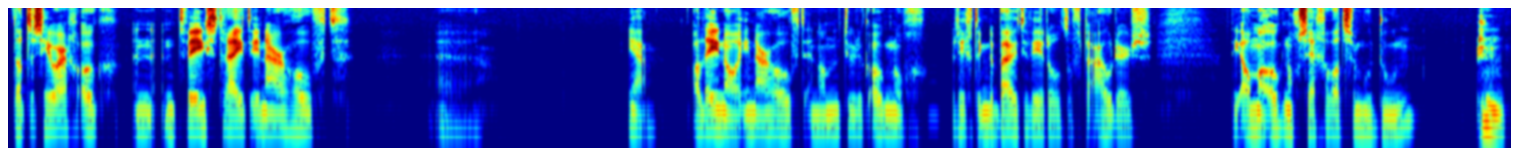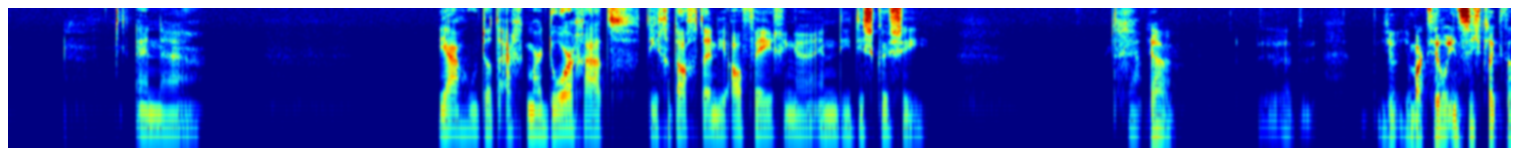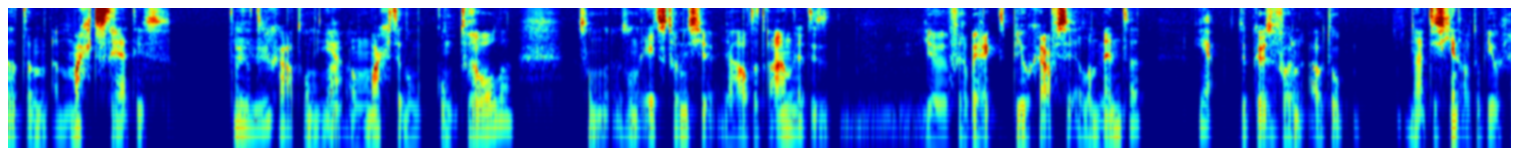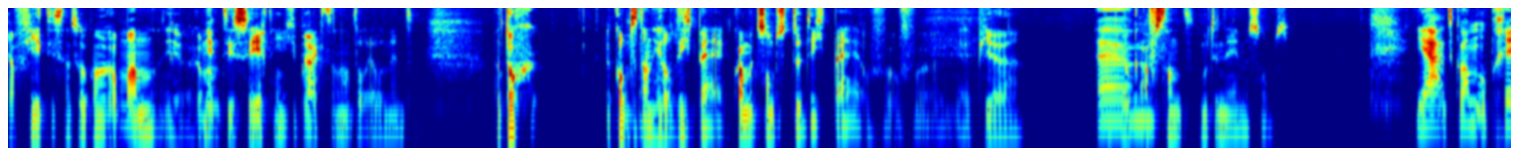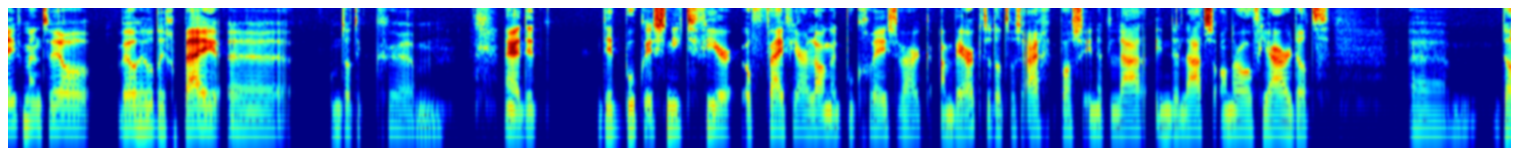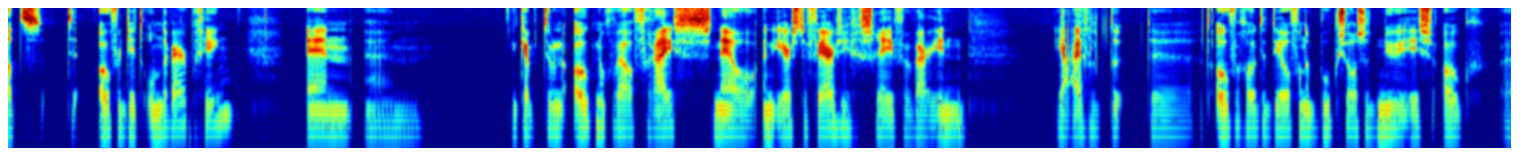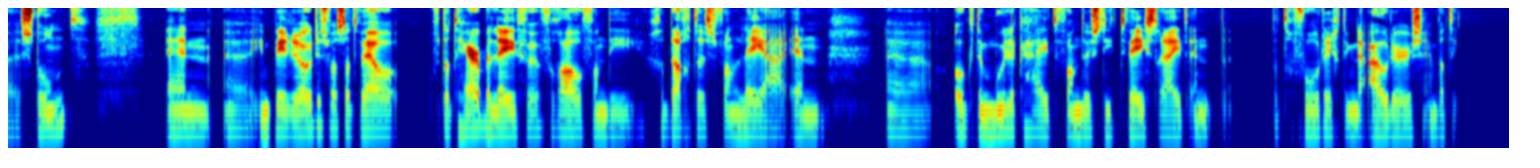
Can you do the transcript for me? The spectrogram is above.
dat is heel erg ook een, een tweestrijd in haar hoofd. Ja, alleen al in haar hoofd. En dan natuurlijk ook nog richting de buitenwereld of de ouders. Die allemaal ook nog zeggen wat ze moet doen. en uh, ja, hoe dat eigenlijk maar doorgaat, die gedachten en die afwegingen en die discussie. Ja, ja je, je, maakt heel inzichtelijk dat het een, een machtsstrijd is. Dat het mhm. gaat om, ja. uh, om macht en om controle. Zo'n zo'n eetstoornis, je, je haalt het aan. Het is, je verwerkt biografische elementen. Ja. De keuze voor een auto... Nou, het is geen autobiografie, het is natuurlijk een roman. Je romantiseert en je gebruikt een aantal elementen. Maar toch komt het dan heel dichtbij. Kwam het soms te dichtbij? Of, of eh, heb, je, heb je ook ehm. afstand moeten nemen soms? Ja, het kwam op een gegeven moment wel, wel heel dichtbij. Uh, omdat ik... Um, nou ja, dit, dit boek is niet vier of vijf jaar lang het boek geweest waar ik aan werkte. Dat was eigenlijk pas in, het la, in de laatste anderhalf jaar dat, um, dat over dit onderwerp ging. En um, ik heb toen ook nog wel vrij snel een eerste versie geschreven waarin ja, eigenlijk de, de, het overgrote deel van het boek zoals het nu is ook uh, stond. En uh, in periodes was dat wel dat herbeleven, vooral van die gedachten van Lea en uh, ook de moeilijkheid van dus die tweestrijd en dat gevoel richting de ouders en wat,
